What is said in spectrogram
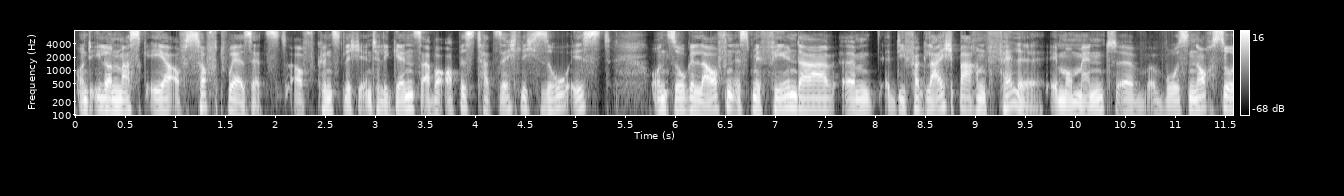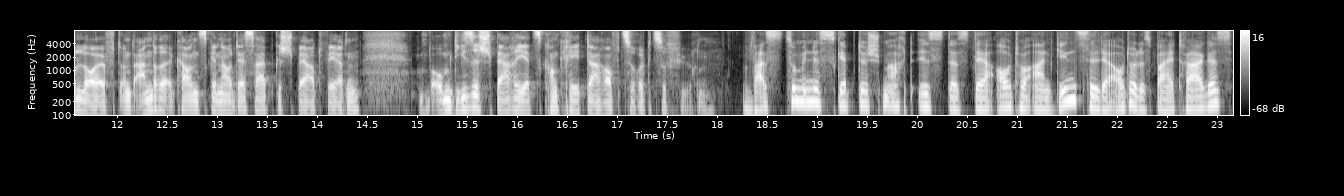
Und Elon Musk eher auf Software setzt, auf künstliche Intelligenz. Aber ob es tatsächlich so ist und so gelaufen ist, mir fehlen da ähm, die vergleichbaren Fälle im Moment, äh, wo es noch so läuft und andere Accounts genau deshalb gesperrt werden, um diese Sperre jetzt konkret darauf zurückzuführen. Was zumindest skeptisch macht, ist, dass der Autor Arndt Ginzel, der Autor des Beitrages,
